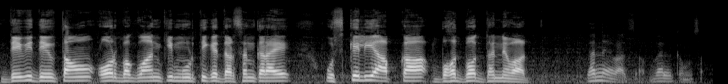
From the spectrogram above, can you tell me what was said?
देवी देवताओं और भगवान की मूर्ति के दर्शन कराए उसके लिए आपका बहुत बहुत धन्यवाद। धन्यवाद साहब वेलकम साहब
